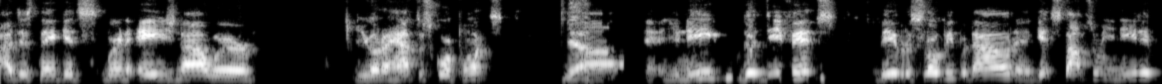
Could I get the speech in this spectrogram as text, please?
I just think it's we're in an age now where you're going to have to score points. Yeah. Uh, and you need good defense to be able to slow people down and get stops when you need it.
